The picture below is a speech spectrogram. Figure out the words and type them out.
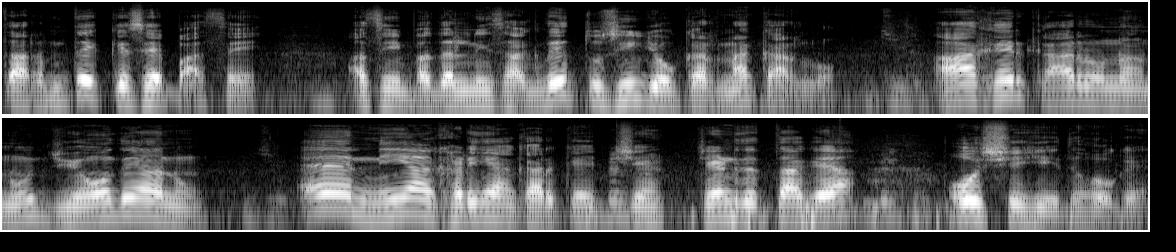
ਧਰਮ ਤੇ ਕਿਸੇ ਪਾਸੇ ਅਸੀਂ ਬਦਲ ਨਹੀਂ ਸਕਦੇ ਤੁਸੀਂ ਜੋ ਕਰਨਾ ਕਰ ਲਓ। ਆਖਿਰਕਾਰ ਉਹਨਾਂ ਨੂੰ ਜਿਉਂਦਿਆਂ ਨੂੰ ਇਹ ਨੀਆਂ ਖੜੀਆਂ ਕਰਕੇ ਚਿਣ ਦਿੱਤਾ ਗਿਆ। ਉਹ ਸ਼ਹੀਦ ਹੋ ਗਏ।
